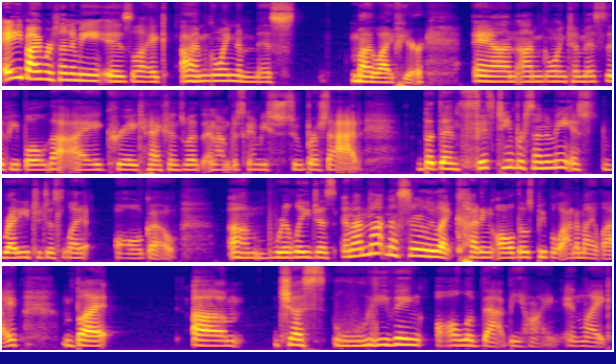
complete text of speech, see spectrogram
85% of me is like I'm going to miss my life here. And I'm going to miss the people that I create connections with and I'm just going to be super sad. But then 15% of me is ready to just let it all go. Um, really just, and I'm not necessarily like cutting all those people out of my life, but um, just leaving all of that behind and like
